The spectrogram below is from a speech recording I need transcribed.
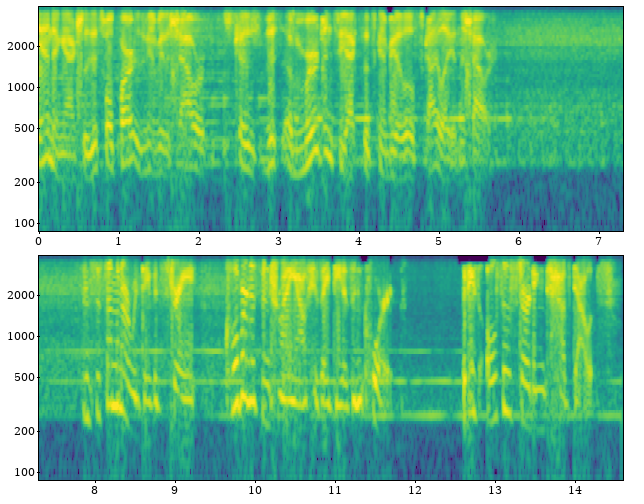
standing, actually, this whole part is going to be the shower because this emergency exit's going to be a little skylight in the shower. Since the seminar with David Straight, Colburn has been trying out his ideas in court. But he's also starting to have doubts.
